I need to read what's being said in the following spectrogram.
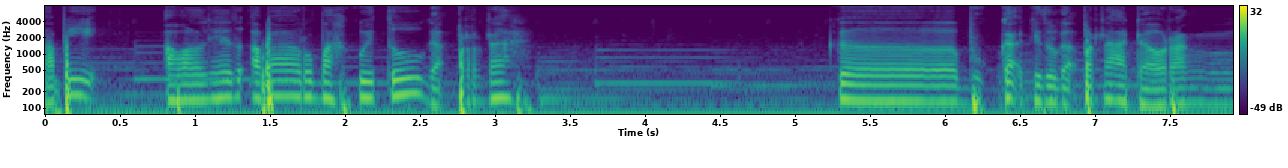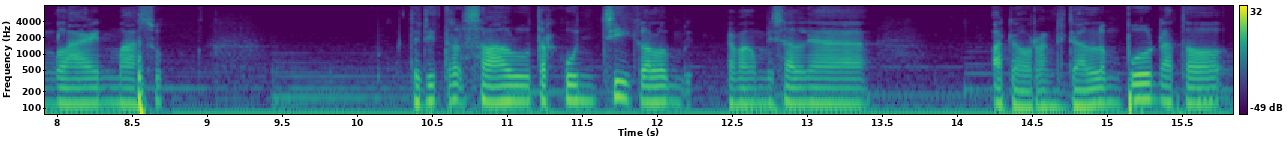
tapi awalnya itu apa rumahku itu nggak pernah ke buka gitu nggak pernah ada orang lain masuk. Jadi ter selalu terkunci kalau emang misalnya ada orang di dalam pun atau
